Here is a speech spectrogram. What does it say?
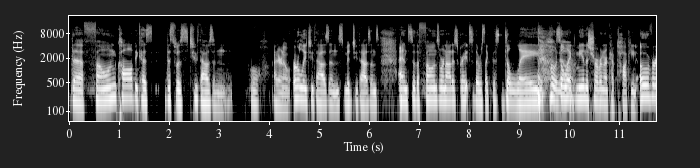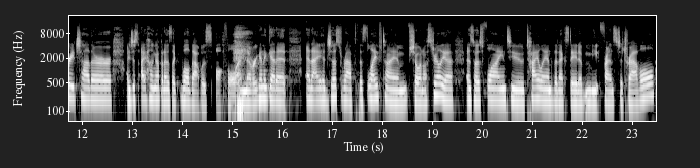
the phone call because this was 2000 oh, I don't know, early 2000s, mid 2000s. And so the phones were not as great. So there was like this delay. Oh, So no. like me and the showrunner kept talking over each other. I just, I hung up and I was like, well, that was awful. I'm never going to get it. And I had just wrapped this lifetime show in Australia. And so I was flying to Thailand the next day to meet friends to travel.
